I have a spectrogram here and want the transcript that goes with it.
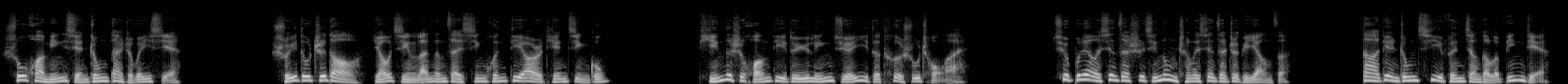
说话明显中带着威胁。谁都知道姚锦兰能在新婚第二天进宫，凭的是皇帝对于林觉义的特殊宠爱。却不料，现在事情弄成了现在这个样子，大殿中气氛降到了冰点。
